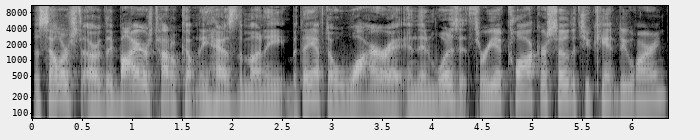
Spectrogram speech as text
the seller's or the buyer's title company has the money, but they have to wire it. And then what is it, three o'clock or so that you can't do wiring?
